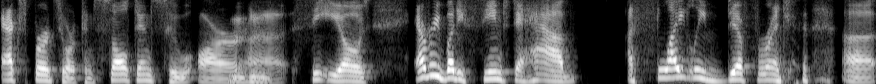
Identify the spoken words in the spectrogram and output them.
experts, who are consultants, who are Mhm. uh, CEOs. Everybody seems to have a slightly different uh,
